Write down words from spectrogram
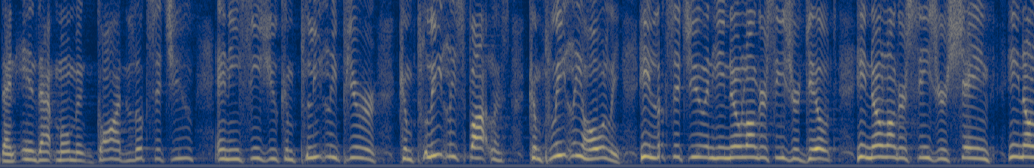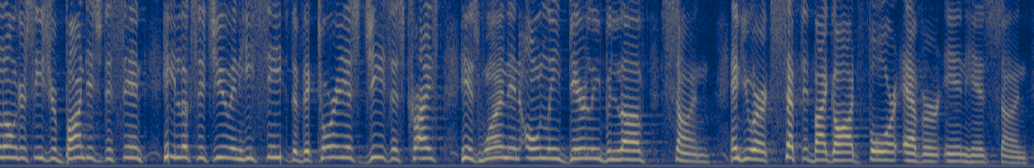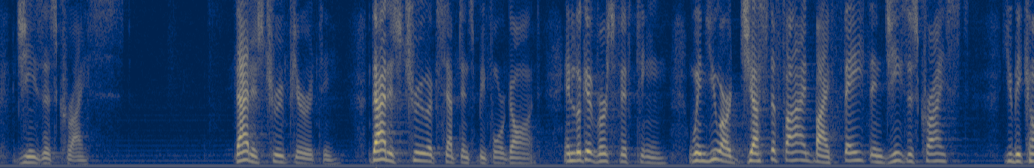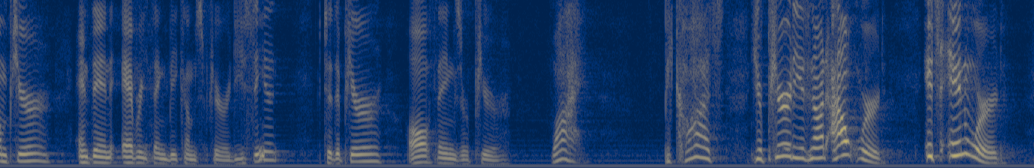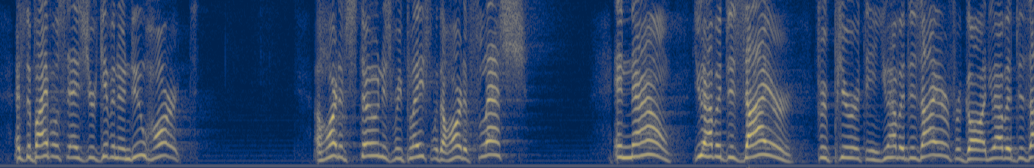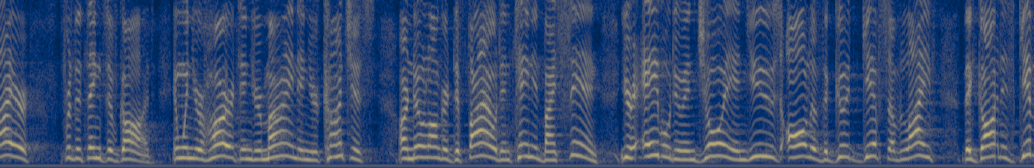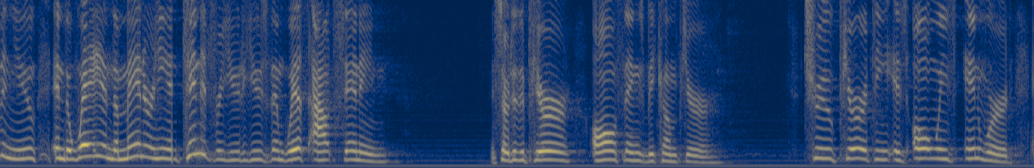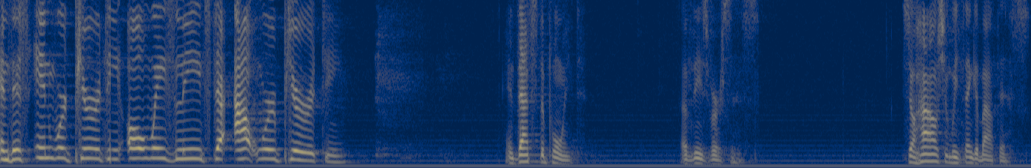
Then in that moment, God looks at you and He sees you completely pure, completely spotless, completely holy. He looks at you and He no longer sees your guilt. He no longer sees your shame. He no longer sees your bondage to sin. He looks at you and he sees the victorious Jesus Christ, his one and only dearly beloved Son. And you are accepted by God forever in his Son, Jesus Christ. That is true purity. That is true acceptance before God. And look at verse 15. When you are justified by faith in Jesus Christ, you become pure and then everything becomes pure. Do you see it? To the pure, all things are pure. Why? Because your purity is not outward, it's inward. As the Bible says, you're given a new heart. A heart of stone is replaced with a heart of flesh. And now you have a desire for purity. You have a desire for God. You have a desire for the things of God. And when your heart and your mind and your conscience are no longer defiled and tainted by sin, you're able to enjoy and use all of the good gifts of life that God has given you in the way and the manner He intended for you to use them without sinning. And so, to the pure, all things become pure. True purity is always inward, and this inward purity always leads to outward purity. And that's the point of these verses. So, how should we think about this?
